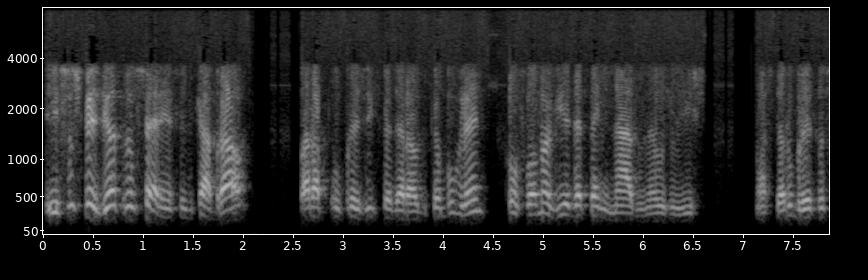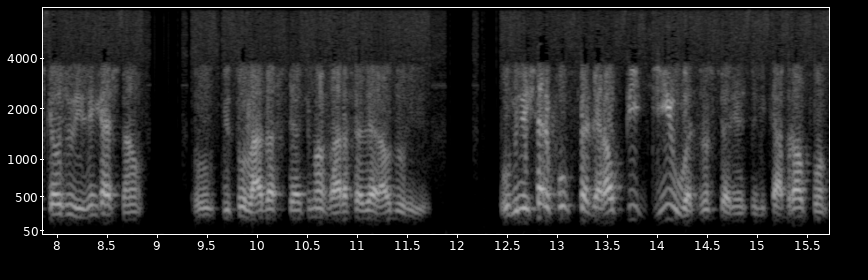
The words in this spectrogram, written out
E suspendeu a transferência de Cabral para o Presídio Federal de Campo Grande, conforme havia determinado né, o juiz Marcelo Bretas, que é o juiz em questão, o titular da sétima vara federal do Rio. O Ministério Público Federal pediu a transferência de Cabral para uma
